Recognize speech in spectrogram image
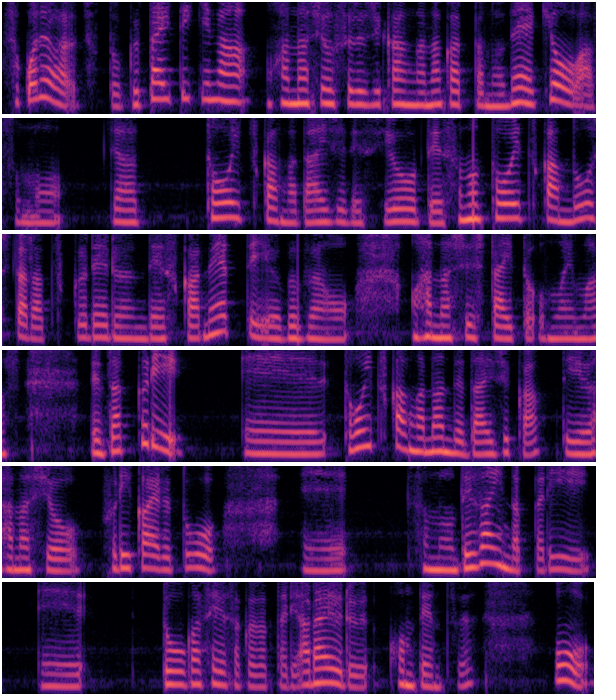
そこではちょっと具体的なお話をする時間がなかったので、今日はその、じゃあ、統一感が大事ですよで、その統一感どうしたら作れるんですかねっていう部分をお話ししたいと思います。で、ざっくり、えー統一感がなんで大事かっていう話を振り返ると、えーそのデザインだったり、えー動画制作だったり、あらゆるコンテンツを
